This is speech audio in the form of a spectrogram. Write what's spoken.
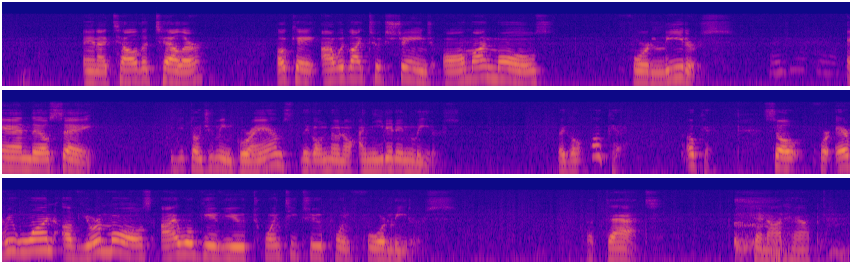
and I tell the teller, okay, I would like to exchange all my moles for liters. And they'll say, don't you mean grams? They go, no, no, I need it in liters. They go, okay, okay. So for every one of your moles, I will give you 22.4 liters. But that cannot happen.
